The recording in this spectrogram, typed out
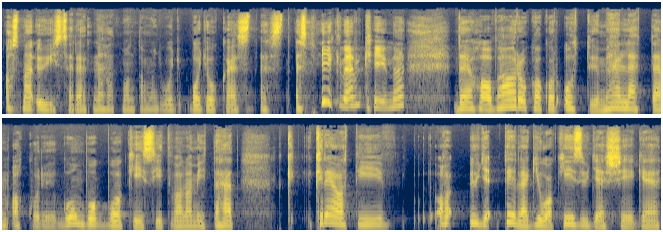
azt már ő is szeretne, hát mondtam, hogy bogyóka, ezt, ezt, ezt még nem kéne, de ha varrok, akkor ott ő mellettem, akkor ő gombokból készít valamit, tehát kreatív, a, ügye, tényleg jó a kézügyessége,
